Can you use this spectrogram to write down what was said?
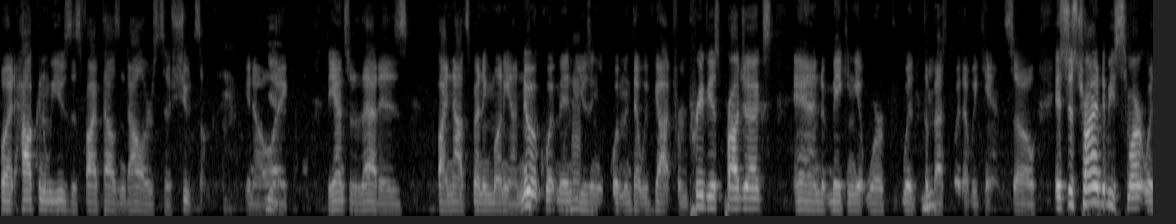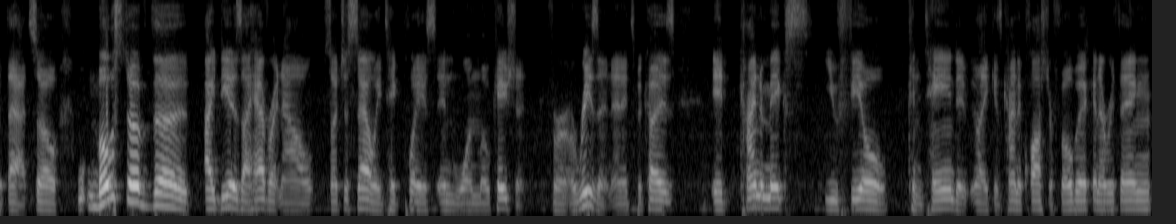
But how can we use this five thousand dollars to shoot something? You know, Yeah. like the answer to that is by not spending money on new equipment, Mhm. using equipment that we've got from previous projects, and making it work with the Mhm. best way that we can. So it's just trying to be smart with that. So most of the ideas I have right now, such as Sally, take place in one location for a reason, and it's because it kind of makes you feel contained. It like is kind of claustrophobic and everything.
